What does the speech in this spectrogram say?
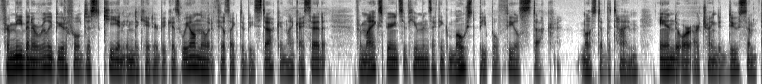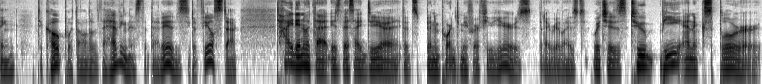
for me, been a really beautiful just key and indicator because we all know what it feels like to be stuck. And like I said, from my experience of humans, I think most people feel stuck most of the time and or are trying to do something to cope with all of the heaviness that that is to feel stuck tied in with that is this idea that's been important to me for a few years that I realized, which is to be an explorer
